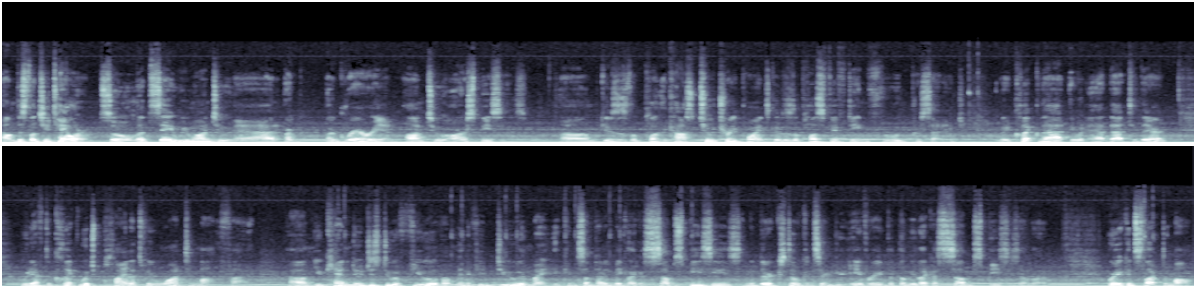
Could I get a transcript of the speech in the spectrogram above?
Um, this lets you tailor. So let's say we want to add ag agrarian onto our species. Um, gives us the plus, it costs two trait points, gives us a plus 15 food percentage. We click that, it would add that to there. We'd have to click which planets we want to modify. Um, you can do just do a few of them, and if you do, it might it can sometimes make like a subspecies. I mean, they're still considered your Avery, but they'll be like a subspecies of them. Or you can select them all,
